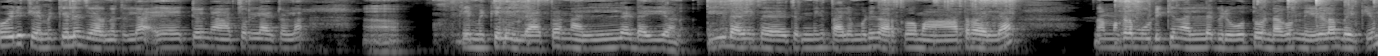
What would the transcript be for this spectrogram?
ഒരു കെമിക്കലും ചേർന്നിട്ടില്ല. ഏറ്റവും നാച്ചുറലായിട്ടുള്ള കെമിക്കലില്ലാത്ത നല്ല ഡൈ ആണ്. ഈ ഡൈ തേച്ചിട്ടുണ്ടെങ്കിൽ തലമുടി കറക്കുക മാത്രമല്ല നമ്മുടെ മുടിക്ക് നല്ല ഗ്രോത്തും ഉണ്ടാകും നീളം വയ്ക്കും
